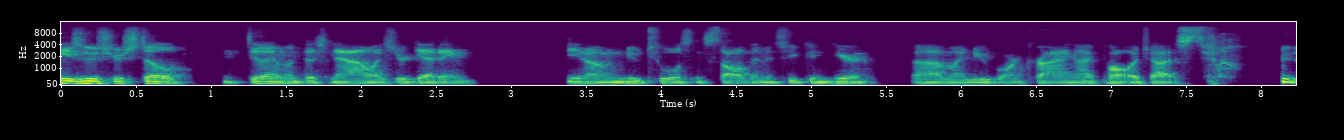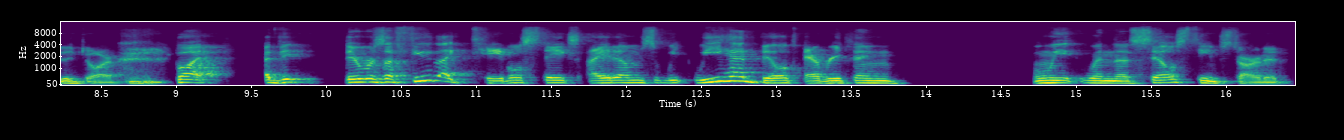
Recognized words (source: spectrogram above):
Jesus, you're still dealing with this now as you're getting, you know, new tools installed. And if you can hear uh, my newborn crying. I apologize through the door. But the, there was a few like table stakes items. We we had built everything when we when the sales team started.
